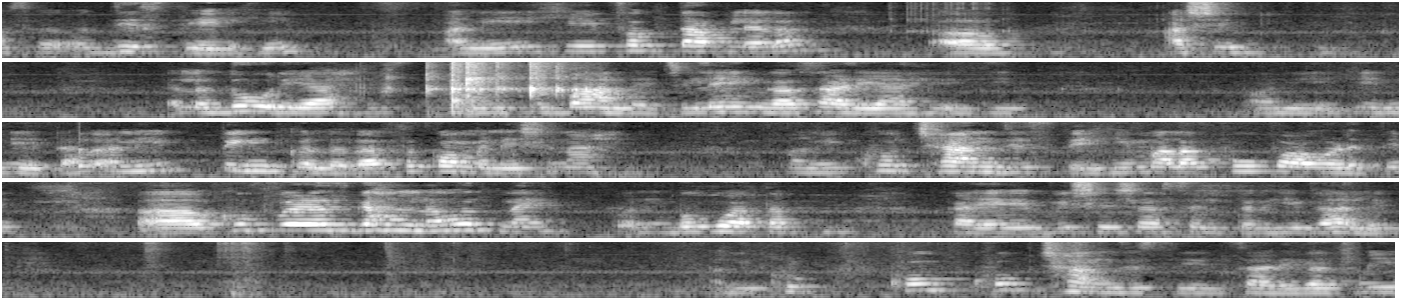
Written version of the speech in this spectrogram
असं दिसते ही. आणि हे फक्त आपल्याला अशी याला दोरी आहे आणि बांधायची लेहंगा साडी आहे ही आणि ही नेट आणि पिंक कलर असं कॉम्बिनेशन आहे. आणि खूप छान दिसते ही मला खूप आवडते. खूप वेळेस घालणं होत नाही पण बघू आता काही विशेष असेल तर ही घालेल आणि खूप खूप खूप छान दिसते ही साडी घात मी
